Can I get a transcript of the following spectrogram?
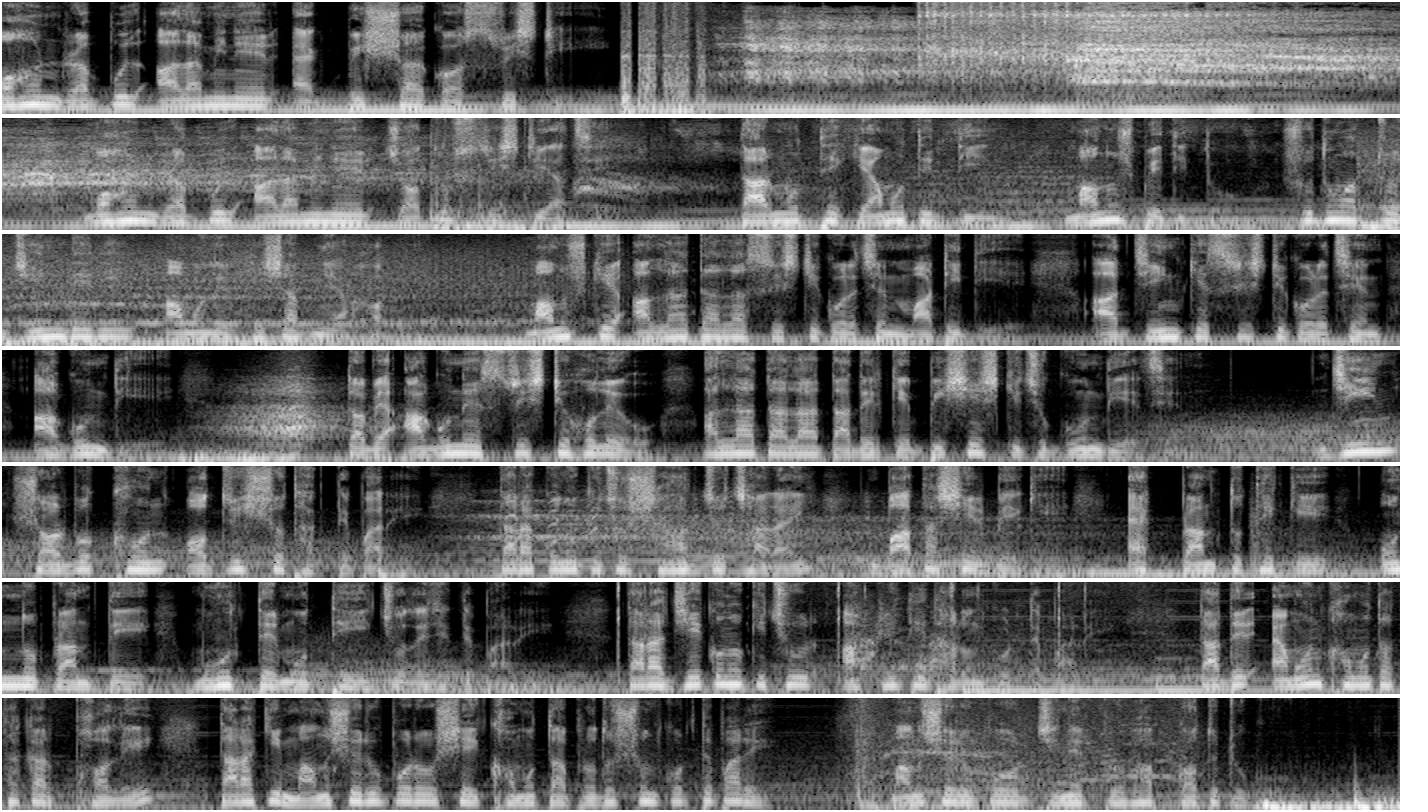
মহান রব্বুল আলামিনের এক বিস্ময়কর সৃষ্টি। মহান রব্বুল আলামিনের যত সৃষ্টি আছে, তার মধ্যে কেয়ামতের দিন মানুষ ব্যতীত শুধুমাত্র জিনদেরই আমলের হিসাব নেওয়া হবে। মানুষকে আল্লাহ তাআলা সৃষ্টি করেছেন মাটি দিয়ে আর জিনকে সৃষ্টি করেছেন আগুন দিয়ে। তবে আগুনের সৃষ্টি হলেও আল্লাহ তাআলা তাদেরকে বিশেষ কিছু গুণ দিয়েছেন। জিন সর্বক্ষণ অদৃশ্য থাকতে পারে। তারা কোনো কিছু সাহায্য ছাড়াই বাতাসের বেগে এক প্রান্ত থেকে অন্য প্রান্তে মুহূর্তের মধ্যেই চলে যেতে পারে। তারা যে কোনো কিছুর আকৃতি ধারণ করতে পারে। তাদের এমন ক্ষমতা থাকার ফলে তারা কি মানুষের উপরও সেই ক্ষমতা প্রদর্শন করতে পারে? মানুষের উপর জিনের প্রভাব কতটুকু?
